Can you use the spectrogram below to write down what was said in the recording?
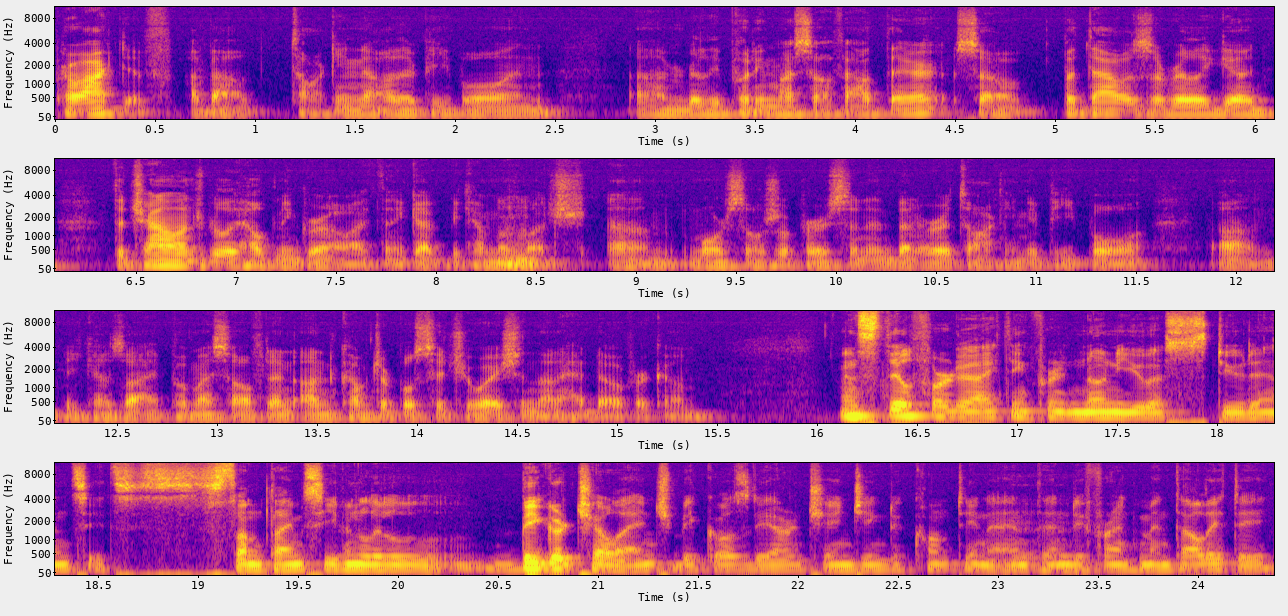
proactive about talking to other people and um, really putting myself out there. So, but that was a really good. The challenge really helped me grow. I think I've become a Mhm. much um, more social person and better at talking to people um, because I put myself in an uncomfortable situation that I had to overcome. And still, for the I think for non-US students, it's sometimes even a little bigger challenge because they are changing the continent Mhm. and different mentality.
